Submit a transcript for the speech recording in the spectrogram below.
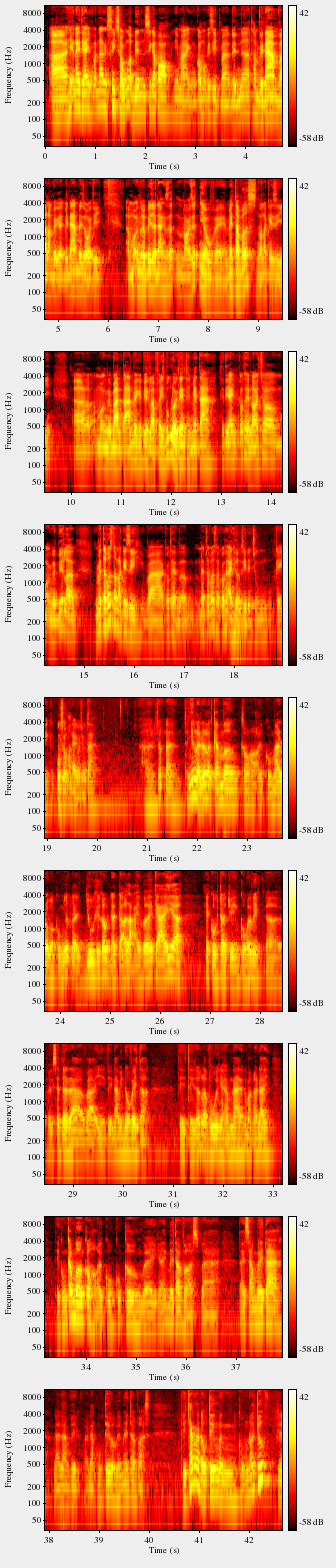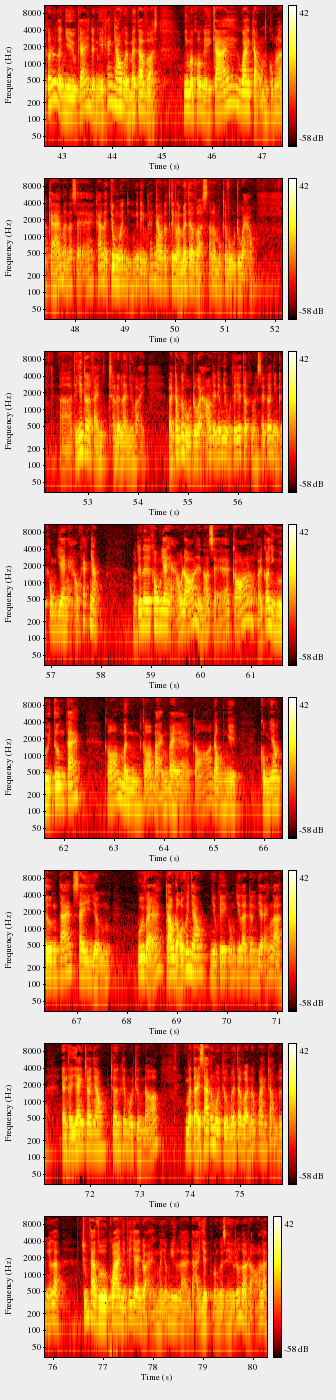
À, hiện nay thì anh vẫn đang sinh sống ở bên Singapore nhưng mà anh cũng có một cái dịp mà đến thăm Việt Nam và làm việc ở Việt Nam đây rồi thì à, mọi người bây giờ đang rất nói rất nhiều về metaverse nó là cái gì. À, mọi người bàn tán về cái việc là Facebook đổi tên thành Meta. Thế thì anh có thể nói cho mọi người biết là metaverse nó là cái gì? Và có thể metaverse nó có thể ảnh hưởng gì đến chúng cái, cái cuộc sống hàng ngày của chúng ta? À, rất là thứ nhất là rất là cảm ơn câu hỏi của Myro và cũng nhất là vui khi có đã trở lại với cái à, cái cuộc trò chuyện cùng với việc à, uh, về Cetera và Việt Nam Innovator. Thì thì rất là vui ngày hôm nay có mặt ở đây. Thì cũng cảm ơn câu hỏi của của Cường về cái metaverse và tại sao Meta lại làm việc và đặt mục tiêu về metaverse. Thì chắc là đầu tiên mình cũng nói trước sẽ có rất là nhiều cái định nghĩa khác nhau về metaverse nhưng mà cô nghĩ cái quan trọng cũng là cái mà nó sẽ khá là chung ở những cái điểm khác nhau đầu tiên là metaverse nó là một cái vũ trụ ảo. À, thứ nhất đó là phải khẳng định là như vậy. Và trong cái vũ trụ ảo thì nếu như một thế giới thực mình sẽ có những cái không gian ảo khác nhau. Và cái nơi không gian ảo đó thì nó sẽ có phải có những người tương tác có mình có bạn bè có đồng nghiệp cùng nhau tương tác xây dựng vui vẻ trao đổi với nhau. Nhiều khi cũng chỉ là đơn giản là dành thời gian cho nhau trên cái môi trường đó nhưng mà tại sao cái môi trường metaverse nó quan trọng? Tôi nghĩa là chúng ta vừa qua những cái giai đoạn mà giống như là đại dịch mọi người sẽ hiểu rất là rõ là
